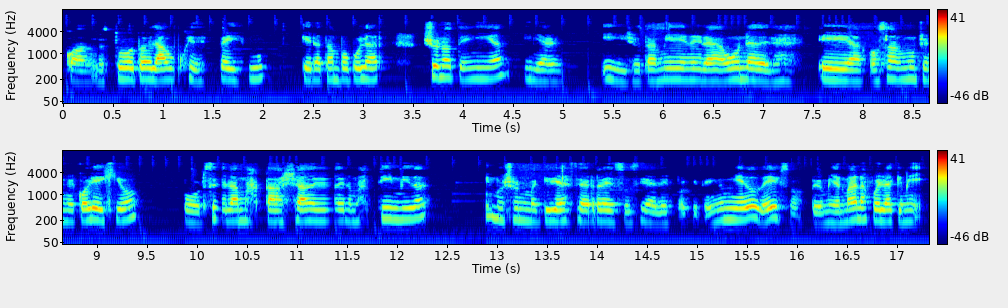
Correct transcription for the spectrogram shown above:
cuando estuvo todo el auge de Facebook, que era tan popular, yo no tenía y, y yo también era una de las eh, acosaban mucho en el colegio por ser la más callada y la más tímida. Mismo yo no me quería hacer redes sociales porque tenía miedo de eso, pero mi hermana fue la que me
